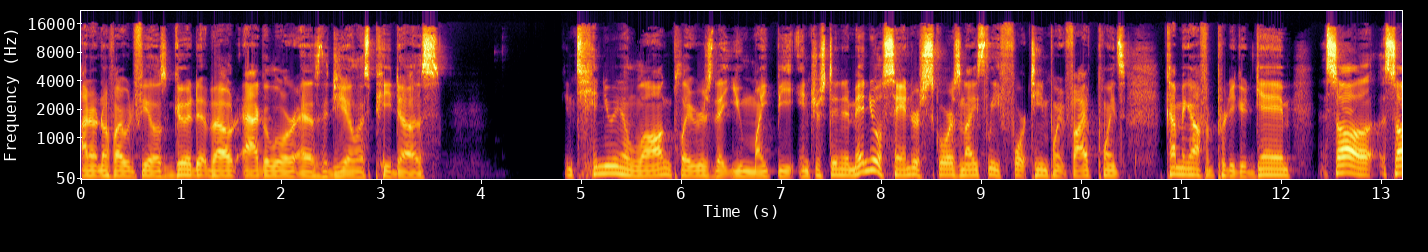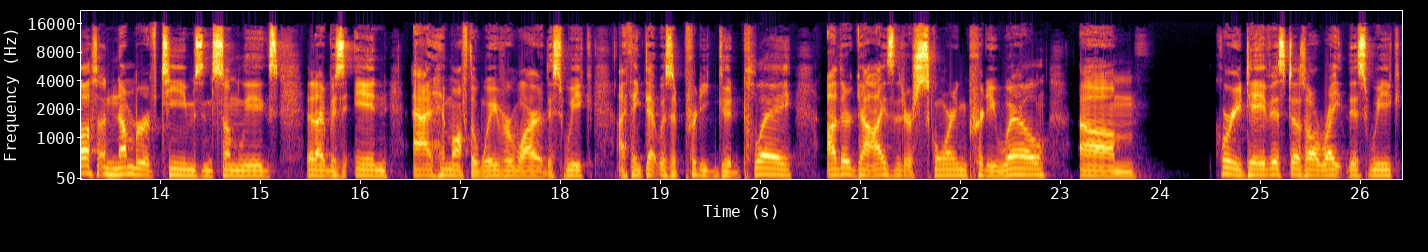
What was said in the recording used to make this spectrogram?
I don't know if I would feel as good about Agholor as the GLSP does. Continuing along, players that you might be interested in. Emmanuel Sanders scores nicely, 14.5 points, coming off a pretty good game. Saw saw a number of teams in some leagues that I was in add him off the waiver wire this week. I think that was a pretty good play. Other guys that are scoring pretty well. Um, Corey Davis does all right this week.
